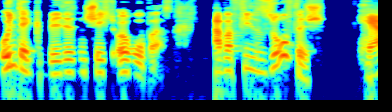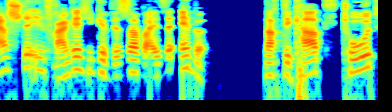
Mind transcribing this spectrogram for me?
und der gebildeten Schicht Europas. Aber philosophisch herrschte in Frankreich in gewisser Weise Ebbe. Nach Descartes Tod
